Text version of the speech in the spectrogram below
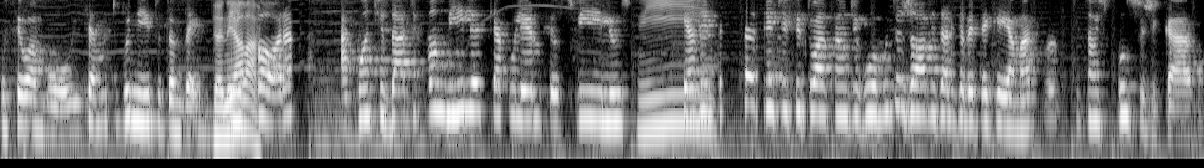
o seu amor. Isso é muito bonito também. Daniela. E fora a quantidade de famílias que acolheram seus filhos. Que a gente tem muita gente em situação de rua, muitos jovens LGBTQIA+, que são expulsos de casa,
